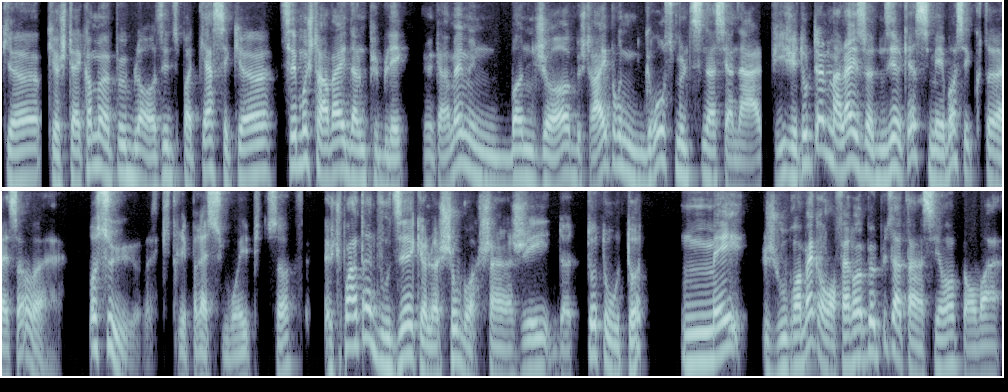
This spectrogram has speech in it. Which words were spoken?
que, que j'étais comme un peu blasé du podcast, c'est que, tu sais, moi, je travaille dans le public. J'ai quand même une bonne job. Je travaille pour une grosse multinationale. Puis j'ai tout le temps le malaise de me dire que si mes boss écouteraient ça, ben, pas sûr qu'ils triperaient sur moi et tout ça. Je suis pas en train de vous dire que le show va changer de tout au tout, mais je vous promets qu'on va faire un peu plus attention. Puis on va,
